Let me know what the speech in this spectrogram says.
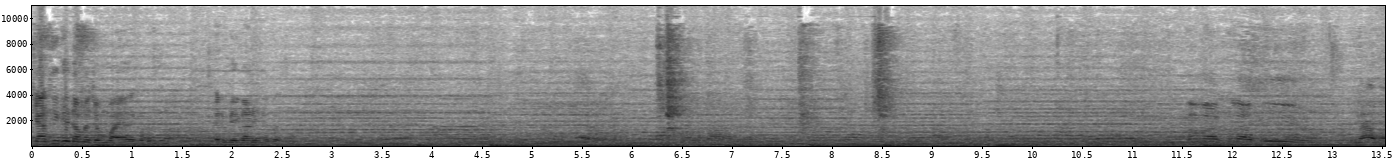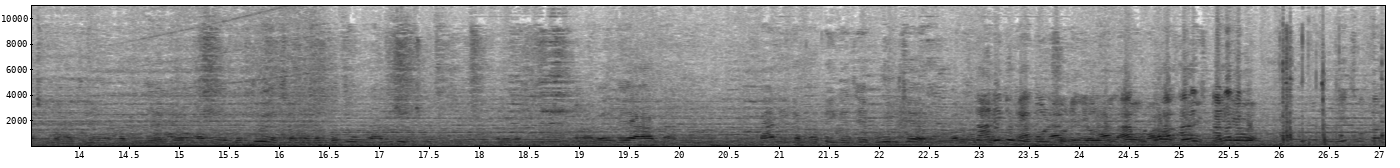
ક્યાંથી તે તમે જમવા આવ્યા ખબર મેઘાણી નગર. ના વસ્તુ બધું બધું બધું હું છું? હવે જે આ નાની કે મોટી કે જે ભૂલ છે નાની તો કઈ બોલશો નહીં. આ મોટું- આ- આ- આનાથી એક વખત એક વખત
